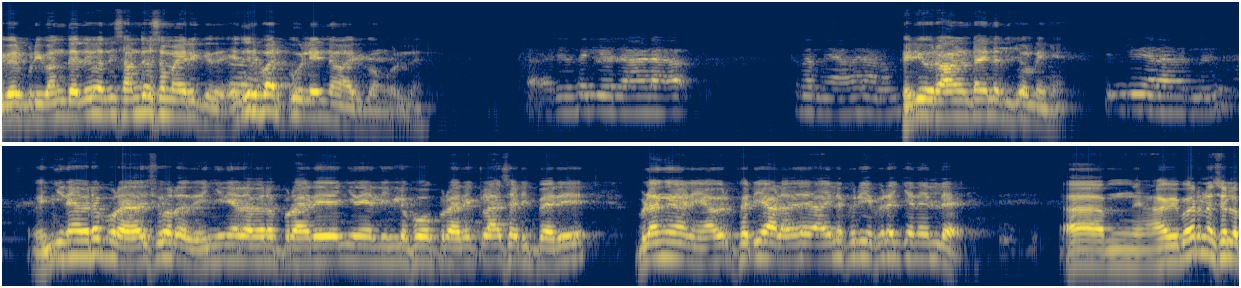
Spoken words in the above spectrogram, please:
இவர் இப்படி வந்தது வந்து சந்தோஷமா இருக்குது. எதிர்பார்ப்புகள் என்னவா இருக்கு உங்களுக்கு பெரிய ஒரு ஆளுண்டா என்னது சொல்றீங்க இன்ஜினியரா வர போறாரு அது சொல்றது என்ஜினியராக வர போறாரு இன்ஜினியரிங்கில் போக போறாரு கிளாஸ் அடிப்பார். விலங்காணி அவர் பெரிய ஆள் அதில் பெரிய பிரச்சனை இல்லை. இவர் என்ன சொல்ல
